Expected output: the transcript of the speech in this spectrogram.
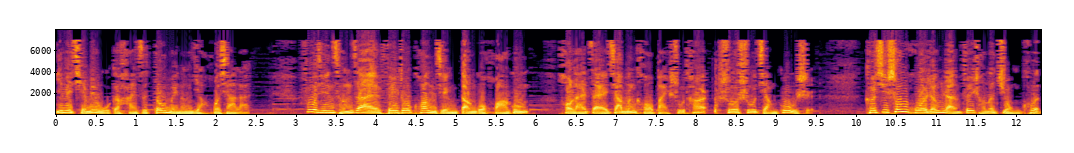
因为前面五个孩子都没能养活下来。父亲曾在非洲矿井当过华工，后来在家门口摆书摊儿说书讲故事。可惜生活仍然非常的窘困。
